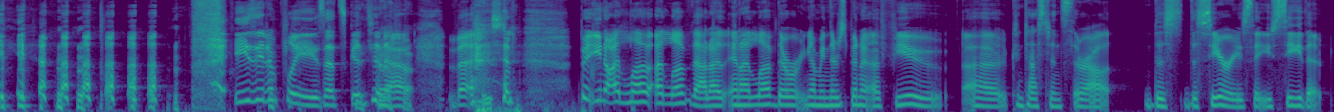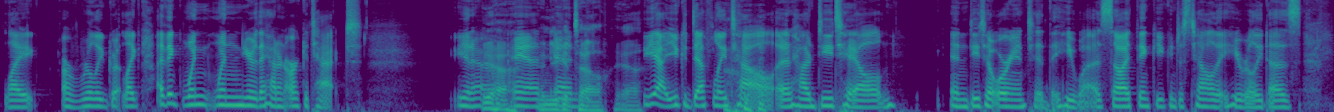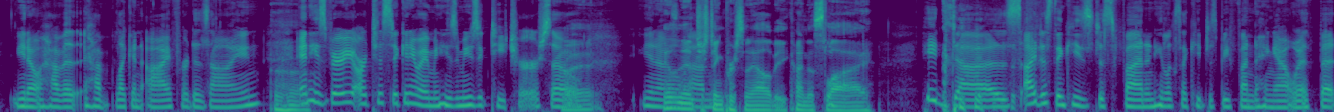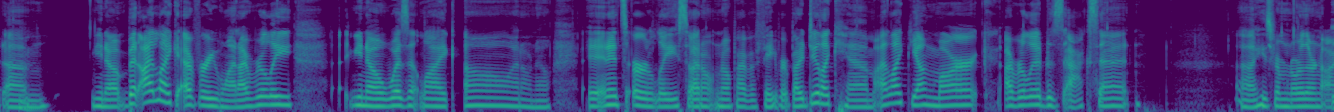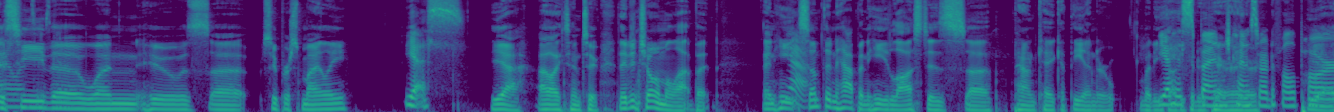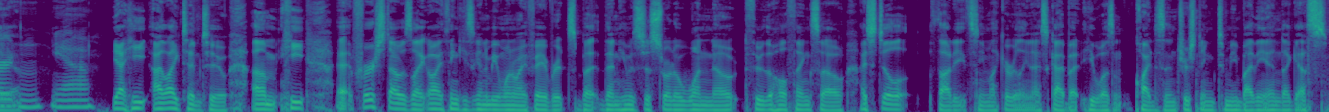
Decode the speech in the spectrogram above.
easy to please. That's good to know. But but you know, I love I love that. I, and I love there were. I mean, there's been a, a few uh, contestants throughout this the series that you see that like are really great. Like I think one one year they had an architect. You know, yeah, and you could tell. Yeah, Yeah, you could definitely tell and how detailed and detail oriented that he was. So I think you can just tell that he really does, you know, have a have like an eye for design Uh-huh. and he's very artistic anyway. I mean, he's a music teacher, so right. you know He has an um, interesting personality, kind of sly. he does. I just think he's just fun, and he looks like he'd just be fun to hang out with. But um, you know, but I like everyone. I really, you know, wasn't like, oh, I don't know. And it's early, so I don't know if I have a favorite, but I do like him. I like young Mark. I really loved his accent. Uh, he's from Northern Ireland. Is he the one who was uh, super smiley? Yes. Yeah, I liked him too. They didn't show him a lot, but and he Yeah. something happened. He lost his uh, pound cake at the end, or but he yeah, his he sponge kind of started to fall Yeah, apart, yeah. and yeah. Yeah, he. I liked him too. Um, he at first I was like, oh, I think he's going to be one of my favorites, but then he was just sort of one note through the whole thing. So I still thought he seemed like a really nice guy, but he wasn't quite as interesting to me by the end, I guess.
